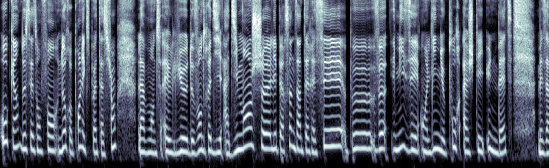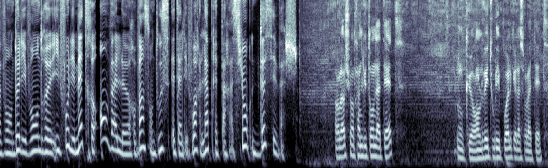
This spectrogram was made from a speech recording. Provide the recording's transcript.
Aucun de ses enfants ne reprend l'exploitation. La vente a eu lieu de vendredi à dimanche. Les personnes intéressées peuvent miser en ligne pour acheter une bête. Mais avant de les vendre, il faut les mettre en valeur. Vincent Douce est allé voir la préparation de ces vaches. Alors là, je suis en train de lui tondre la tête. Donc euh, enlever tous les poils qu'elle a sur la tête.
